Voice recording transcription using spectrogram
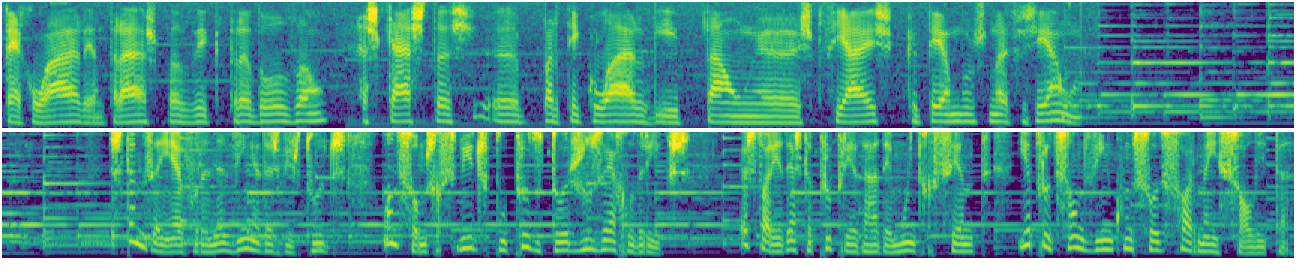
terroir, entre aspas, e que traduzam as castas uh, particulares e tão uh, especiais que temos na região. Estamos em Évora, na Vinha das Virtudes, onde somos recebidos pelo produtor José Rodrigues. A história desta propriedade é muito recente e a produção de vinho começou de forma insólita.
